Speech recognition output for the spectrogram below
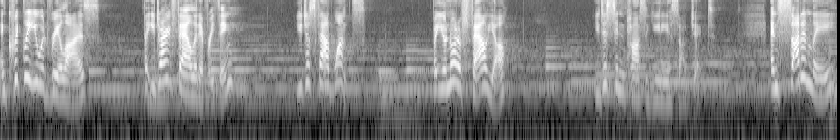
And quickly you would realize that you don't fail at everything, you just failed once. But you're not a failure. You just didn't pass a uni subject. And suddenly,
